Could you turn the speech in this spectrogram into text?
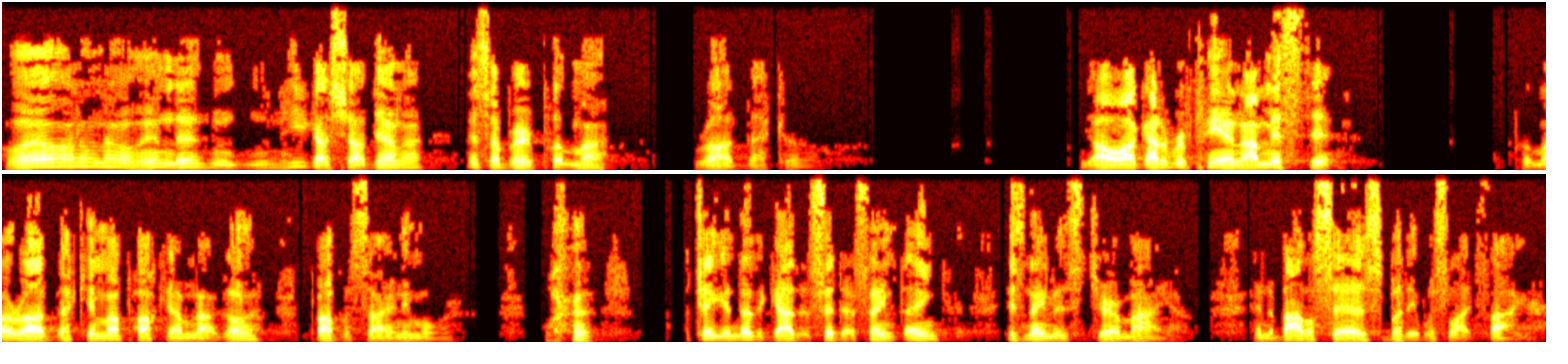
Well, I don't know. And then he got shot down. I guess I better put my rod back up. Y'all, I gotta repent. I missed it. Put my rod back in my pocket. I'm not gonna prophesy anymore. I'll tell you another guy that said that same thing. His name is Jeremiah. And the Bible says, but it was like fire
